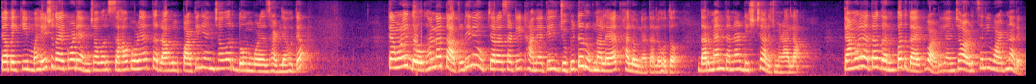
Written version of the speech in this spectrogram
त्यापैकी महेश गायकवाड यांच्यावर सहा गोळ्या तर राहुल पाटील यांच्यावर दोन गोळ्या झाडल्या होत्या. त्यामुळे दोघांना तातडीने उपचारासाठी ठाण्यातील ज्युपिटर रुग्णालयात हलवण्यात आलं होतं. दरम्यान त्यांना डिस्चार्ज मिळाला. त्यामुळे आता गणपत गायकवाड यांच्या अडचणी वाढणार आहेत.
